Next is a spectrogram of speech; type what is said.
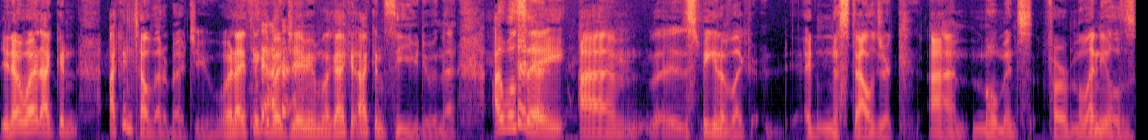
you know what? I can I can tell that about you. When I think about Jamie, I'm like I can I can see you doing that. I will say, um, uh, speaking of like uh, nostalgic um, moments for millennials,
